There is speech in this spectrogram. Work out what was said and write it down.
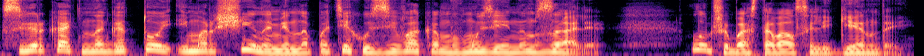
Сверкать наготой и морщинами на потеху зевакам в музейном зале? Лучше бы оставался легендой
